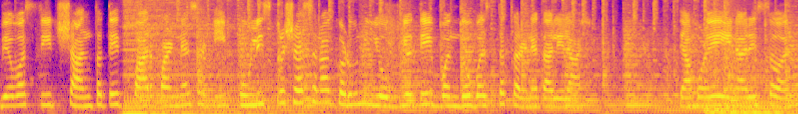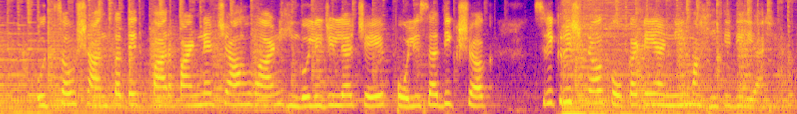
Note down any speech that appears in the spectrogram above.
व्यवस्थित शांततेत पार पाडण्यासाठी पोलीस प्रशासनाकडून योग्य ते बंदोबस्त करण्यात आलेला आहे. त्यामुळे येणारे सण उत्सव शांततेत पार पाडण्याचे आव्हान हिंगोली जिल्ह्याचे पोलीस अधीक्षक श्रीकृष्ण कोकटे यांनी माहिती दिली आहे.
